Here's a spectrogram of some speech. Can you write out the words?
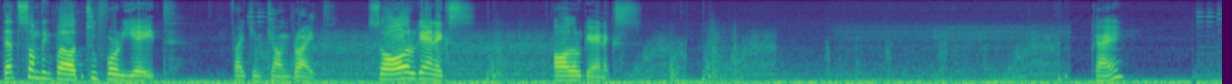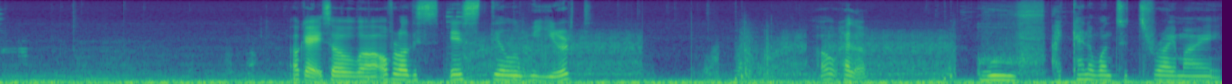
That's something about 248, if I can count right. So all organics. All organics. Okay. Okay, so uh, overall this is still weird. Oh, hello. Oof, I kind of want to try my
